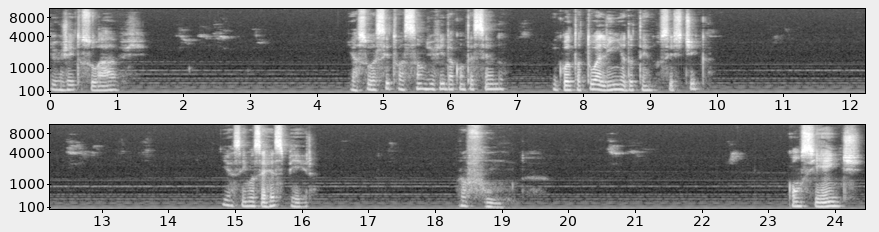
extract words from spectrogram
de um jeito suave. e a sua situação de vida acontecendo enquanto a tua linha do tempo se estica. E assim você respira profundo, consciente,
